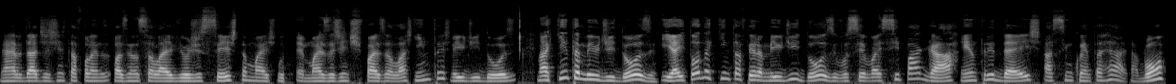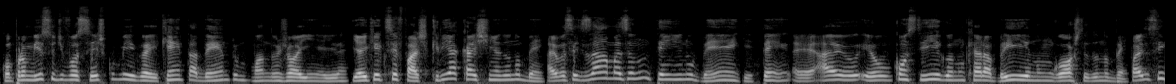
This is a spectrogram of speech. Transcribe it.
Na realidade, a gente tá falando, fazendo essa live hoje sexta, mas, é, mas a gente faz ela quintas, meio-dia e 12. Na quinta, meio-dia e 12, e aí toda quinta-feira, meio-dia e 12, você vai se pagar entre 10 a 50 reais, tá bom? Compromisso de vocês comigo aí. Quem tá dentro, manda um joinha aí, né? E aí o que, que você faz? Cria a caixinha do Nubank. Aí você diz, ah, mas eu não tenho Nubank. Tem, é, ah, eu, eu consigo, eu não quero abrir, não gosto do Nubank. Faz o seguinte,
